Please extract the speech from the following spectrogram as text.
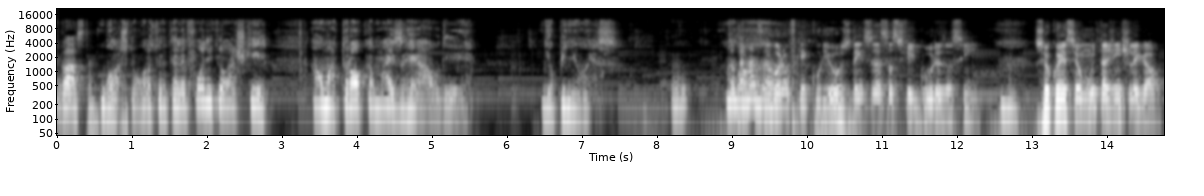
Gosta? Gosto, eu gosto do telefone que eu acho que há uma troca mais real de, de opiniões. Toda Ó, razão. Agora eu fiquei curioso. Dentre essas figuras assim, Uhum. o senhor conheceu muita gente legal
